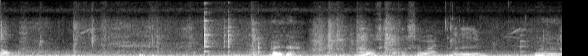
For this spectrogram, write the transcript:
ตก ไปจ้ะเอ้าเขาสวรรค์มืออื่นเออ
